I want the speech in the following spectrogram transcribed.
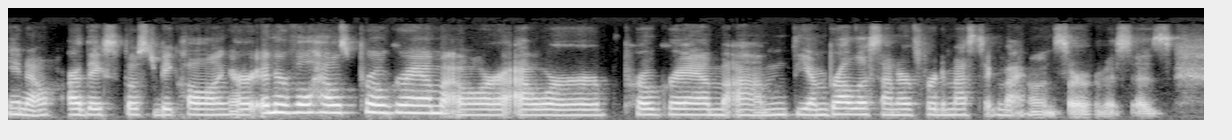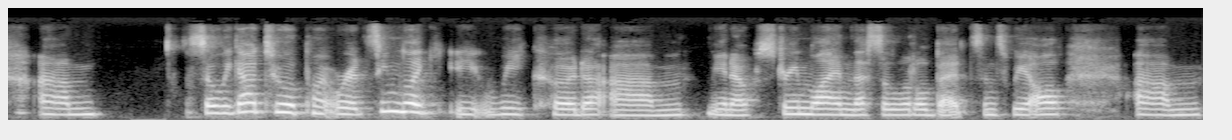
You know, are they supposed to be calling our interval house program or our program, um, the Umbrella Center for Domestic Violence Services? Um, so we got to a point where it seemed like we could, um, you know, streamline this a little bit since we all um,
